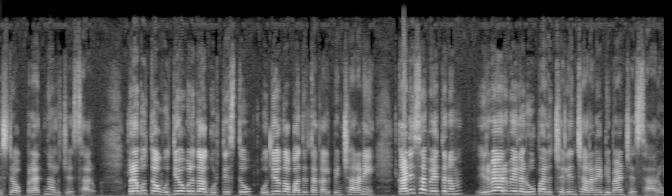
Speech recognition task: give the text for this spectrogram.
విశ్వ ప్రయత్నాలు చేశారు. ప్రభుత్వ ఉద్యోగులుగా గుర్తిస్తూ ఉద్యోగ భద్రత కల్పించాలని కనీస వేతనం ఇరవై ఆరు వేల రూపాయలు చెల్లించాలని డిమాండ్ చేశారు.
